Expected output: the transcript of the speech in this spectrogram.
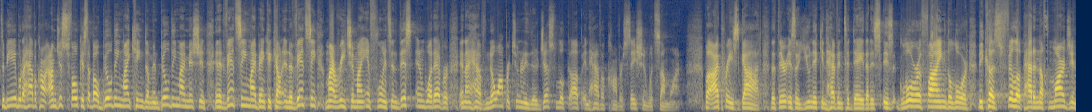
to be able to have a conversation. I'm just focused about building my kingdom and building my mission and advancing my bank account and advancing my reach and my influence and this and whatever. And I have no opportunity to just look up and have a conversation with someone. But I praise God that there is a eunuch in heaven today that is, is glorifying the Lord because Philip had enough margin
